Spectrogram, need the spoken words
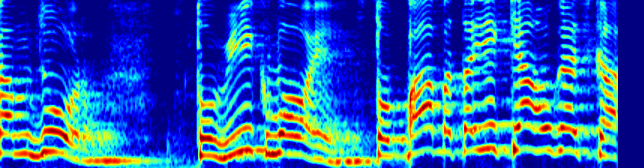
कमज़ोर। तो वीक बॉय तो आप बताइए क्या होगा इसका?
